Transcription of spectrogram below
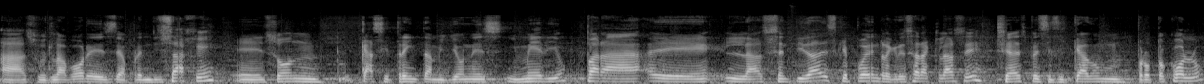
a sus labores de aprendizaje eh, son casi 30 millones y medio. Para eh, las entidades que pueden regresar a clase se ha especificado un protocolo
